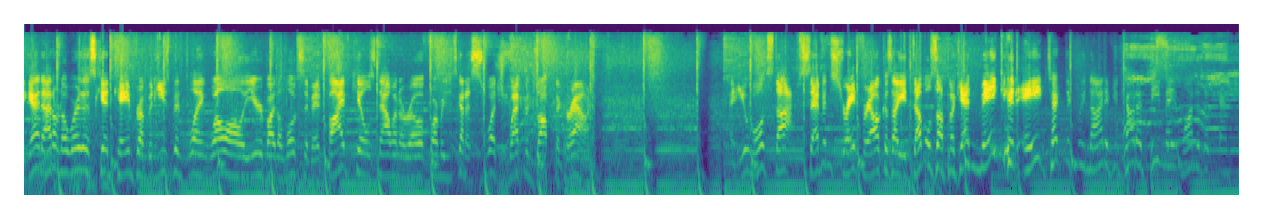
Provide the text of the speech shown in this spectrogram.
Again, I don't know where this kid came from, but he's been playing well all year by the looks of it. Five kills now in a row for him. He's got to switch weapons off the ground. And you won't stop. Seven straight for Alcazar. He doubles up again. Make it eight. Technically nine if you count a teammate. One to the ten.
